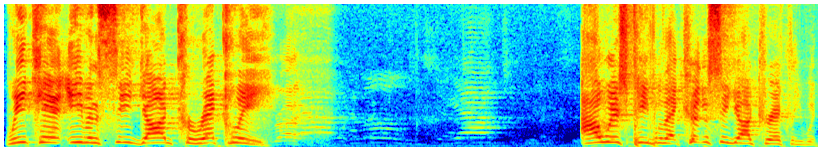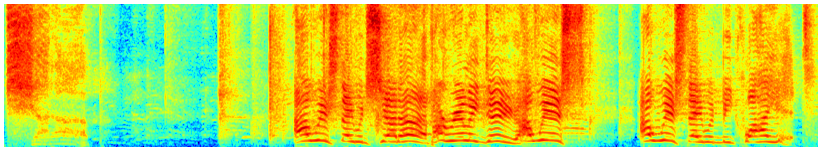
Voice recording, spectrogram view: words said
We can't even see God correctly. I wish people that couldn't see God correctly would shut up. I wish they would shut up. I really do. I wish I wish they would be quiet.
